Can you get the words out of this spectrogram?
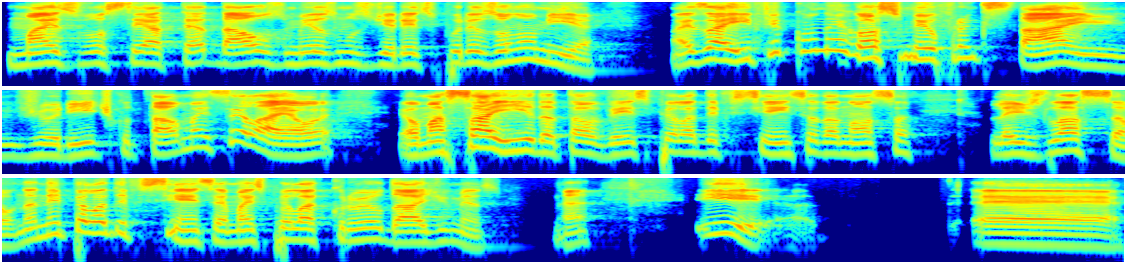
mas você até dá os mesmos direitos por isonomia. Mas aí fica um negócio meio Frankenstein, jurídico e tal, mas sei lá, é, é uma saída, talvez, pela deficiência da nossa legislação. Não é nem pela deficiência, é mais pela crueldade mesmo, né? E é,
